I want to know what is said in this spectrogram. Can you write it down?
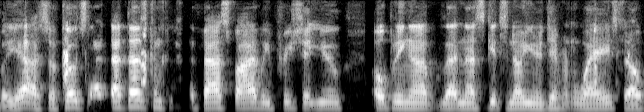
But yeah, so coach, that, that does complete the fast five. We appreciate you opening up, letting us get to know you in a different way. So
